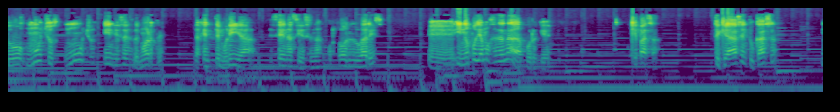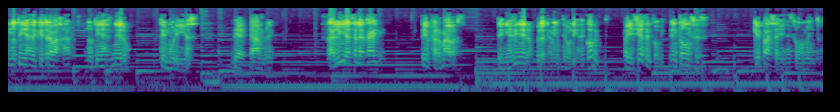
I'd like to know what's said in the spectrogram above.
Tuvo muchos, muchos índices de muerte. La gente moría, decenas y decenas por todos los lugares. Eh, y no podíamos hacer nada porque, ¿qué pasa? Te quedabas en tu casa, no tenías de qué trabajar, no tenías dinero, te morías de hambre. Salías a la calle, te enfermabas tenías dinero, pero también te morías de COVID, fallecías de COVID. Entonces, ¿qué pasa en ese momento?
